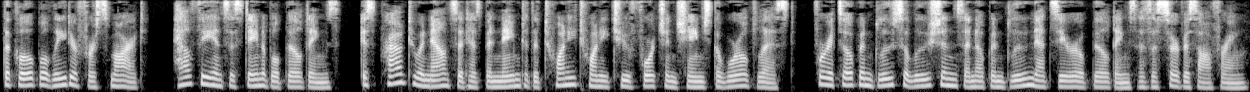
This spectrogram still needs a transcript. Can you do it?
the global leader for smart, healthy, and sustainable buildings, is proud to announce it has been named to the 2022 Fortune Change the World list for its OpenBlue solutions and OpenBlue Net Zero buildings as a service offering.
